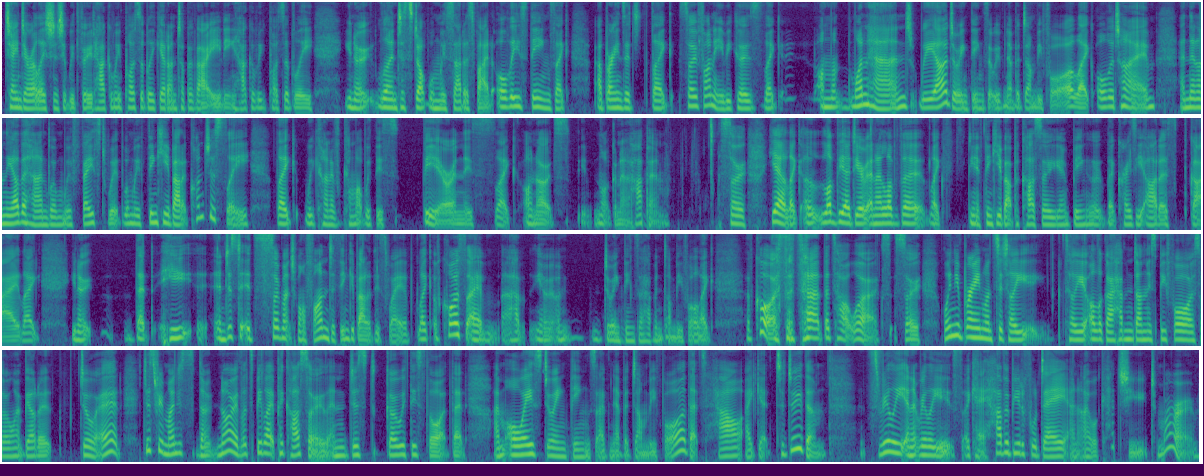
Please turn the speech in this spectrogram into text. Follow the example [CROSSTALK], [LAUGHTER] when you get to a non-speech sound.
change our relationship with food? How can we possibly get on top of our eating? How could we possibly you know learn to stop when we're satisfied? All these things like our brains are like so funny because like on the one hand, we are doing things that we've never done before, like all the time. And then on the other hand, when we're faced with, when we're thinking about it consciously, like we kind of come up with this fear and this like oh no it's not going to happen. So yeah like i love the idea and i love the like you know thinking about picasso you know being uh, that crazy artist guy like you know that he and just it's so much more fun to think about it this way like of course i have, I have you know i'm doing things i haven't done before like of course [LAUGHS] that's how that's how it works. So when your brain wants to tell you tell you oh look i haven't done this before so i won't be able to do it, just remind yourself, no, no, let's be like Picasso and just go with this thought that I'm always doing things I've never done before. That's how I get to do them. It's really, and it really is. Okay, have a beautiful day, and I will catch you tomorrow.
